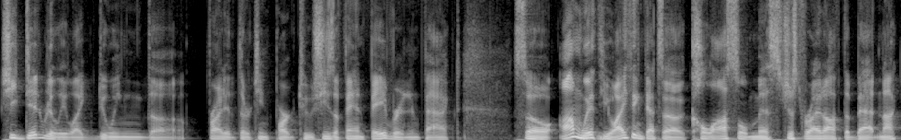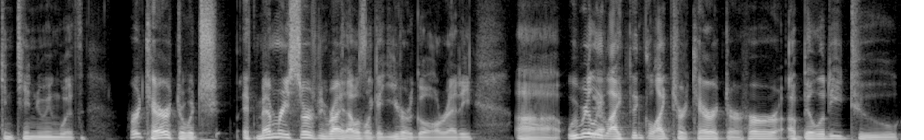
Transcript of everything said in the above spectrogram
she did really like doing the Friday the 13th part 2. She's a fan favorite in fact. So, I'm with you. I think that's a colossal miss just right off the bat not continuing with her character which if memory serves me right, that was like a year ago already. Uh, we really yeah. like think liked her character, her ability to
